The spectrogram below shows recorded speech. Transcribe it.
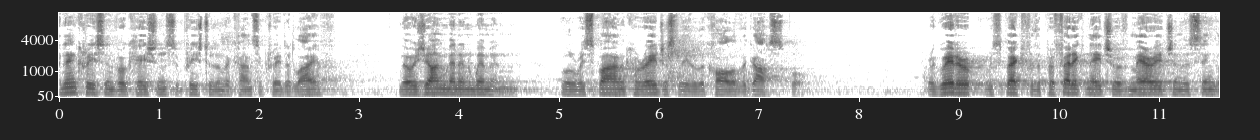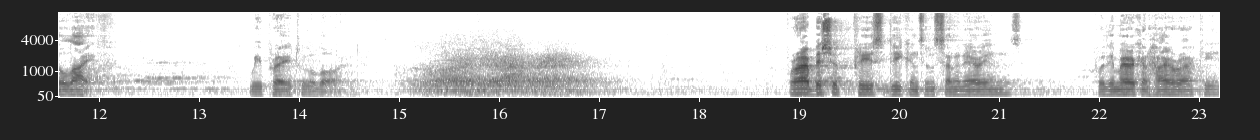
an increase in vocations to priesthood and the consecrated life, those young men and women will respond courageously to the call of the gospel for greater respect for the prophetic nature of marriage and the single life, we pray to the Lord. For our bishop, priests, deacons, and seminarians, for the American hierarchy,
